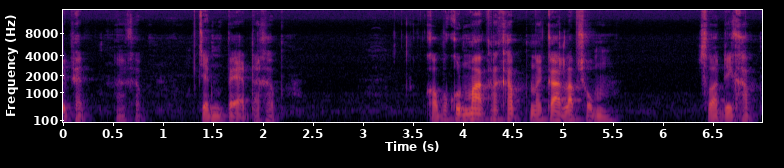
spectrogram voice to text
iPad นะครับ Gen 8 นะครับ ขอบพระคุณมากนะครับในการรับชม สวัสดีครับ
